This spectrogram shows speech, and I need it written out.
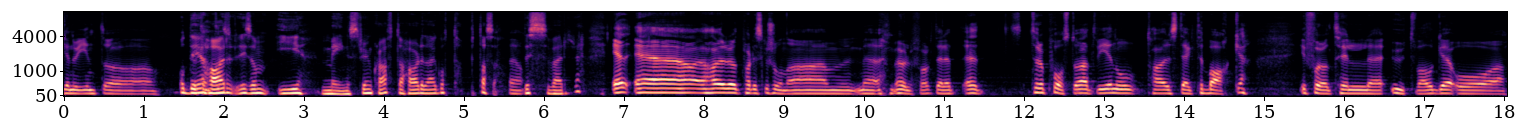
genuint og Og det har liksom i mainstream craft da har det der gått tapt, altså. Ja. Dessverre. jeg, jeg har et par diskusjoner med, med ølfolk der jeg, jeg tør å påstå at vi nå tar steg tilbake i forhold til utvalget og,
